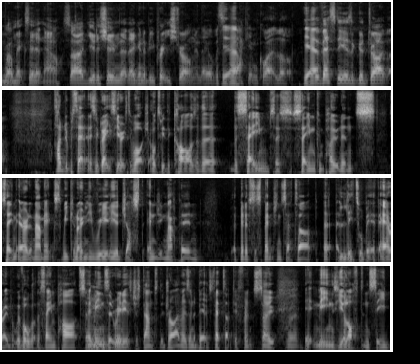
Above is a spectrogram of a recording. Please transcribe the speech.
Mm. Well, Mick's in it now, so you'd assume that they're going to be pretty strong, and they obviously Yeah. back him quite a lot. Yeah. but Vesti is a good driver. Hundred percent, and it's a great series to watch. Ultimately, the cars are the the same, so same components, same aerodynamics. We can only really adjust engine mapping a bit of suspension setup, a, a little bit of aero, but we've all got the same parts. So it mm. means that really it's just down to the drivers and a bit of setup difference. So Right. it means you'll often see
